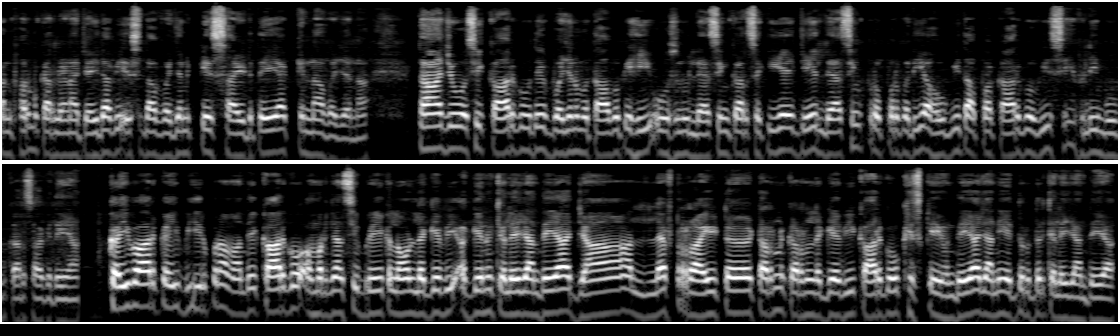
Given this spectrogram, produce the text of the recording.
ਕਨਫਰਮ ਕਰ ਲੈਣਾ ਚਾਹੀਦਾ ਵੀ ਇਸ ਦਾ ਵਜਨ ਕਿਸ ਸਾਈਡ ਤੇ ਆ, ਕਿੰਨਾ ਵਜਨ ਆ। ਤਾਂ ਜੋ ਅਸੀਂ ਕਾਰਗੋ ਦੇ ਵਜਨ ਮੁਤਾਬਕ ਹੀ ਉਸ ਨੂੰ ਲੈਸਿੰਗ ਕਰ ਸਕੀਏ। ਜੇ ਲੈਸਿੰਗ ਪ੍ਰੋਪਰ ਵਧੀਆ ਹੋਊਗੀ ਤਾਂ ਆਪਾਂ ਕਾਰਗੋ ਵੀ ਸੇਫਲੀ ਮੂਵ ਕਰ ਸਕਦੇ ਹਾਂ। ਕਈ ਵਾਰ ਕਈ ਵੀਰ ਭਰਾਵਾਂ ਦੇ ਕਾਰਗੋ ਐਮਰਜੈਂਸੀ ਬ੍ਰੇਕ ਲਾਉਣ ਲੱਗੇ ਵੀ ਅੱਗੇ ਨੂੰ ਚਲੇ ਜਾਂਦੇ ਆ ਜਾਂ ਲੈਫਟ ਰਾਈਟ ਟਰਨ ਕਰਨ ਲੱਗੇ ਵੀ ਕਾਰਗੋ ਖਿਸਕੇ ਹੁੰਦੇ ਆ, ਯਾਨੀ ਇੱਧਰ ਉੱਧਰ ਚਲੇ ਜਾਂਦੇ ਆ।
